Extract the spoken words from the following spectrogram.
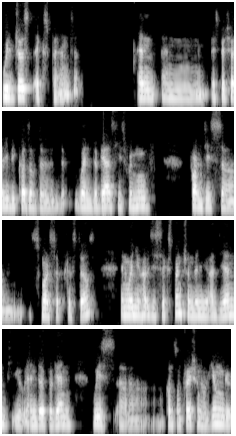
will just expand and and especially because of the, the, when the gas is removed from these um, small subclusters and when you have this expansion then you, at the end you end up again with uh, concentration of young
